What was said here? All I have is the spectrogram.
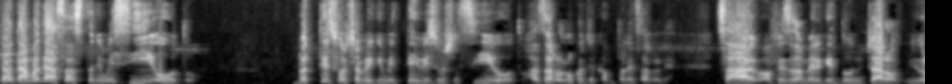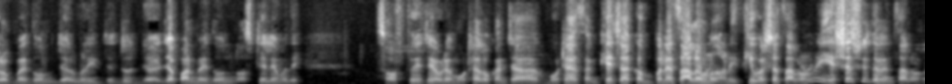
तेव्हा त्यामध्ये असं असतं की मी सीईओ होतो. बत्तीस वर्षापैकी मी तेवीस वर्ष सीईओ होतो. हजारो लोकांच्या कंपन्या चालवल्या. सहा ऑफिस अमेरिकेत दोन चार युरोपमध्ये दोन जर्मनी जपानमध्ये दोन ऑस्ट्रेलियामध्ये. सॉफ्टवेअरच्या एवढ्या मोठ्या लोकांच्या मोठ्या संख्येच्या कंपन्या चालवणं आणि इतकी वर्ष चालवणं यशस्वी तऱ्हेने चालवणं.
